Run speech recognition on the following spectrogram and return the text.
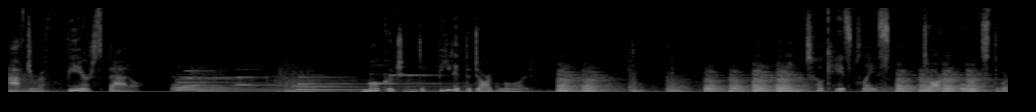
After a fierce battle, Mokujin defeated the Dark Lord and took his place on the Dark Lord's throne.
